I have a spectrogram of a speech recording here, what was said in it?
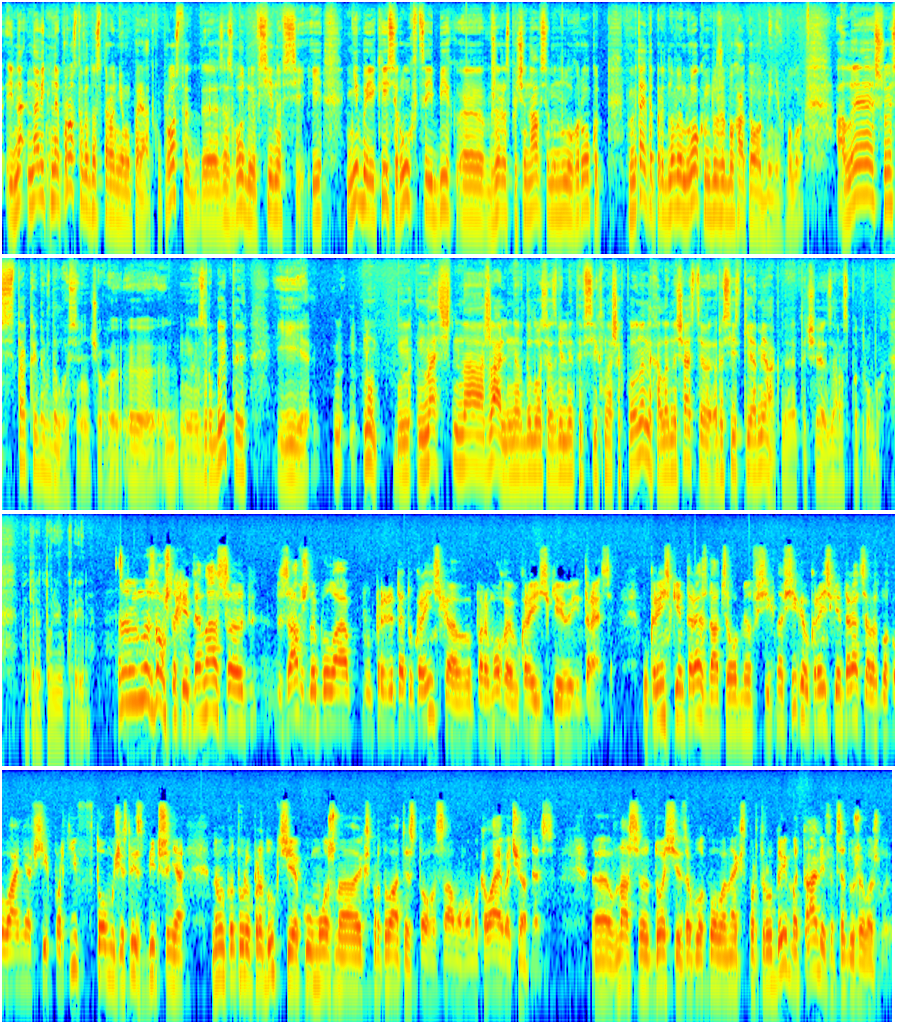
і на, навіть не просто в односторонньому порядку, просто за згодою всі на всі. І ніби якийсь рух в цей бік вже розпочинався минулого року. Пам'ятаєте, перед новим роком дуже багато обмінів було, але щось так і не вдалося нічого е, зробити. І ну, на, на жаль, не вдалося звільнити всіх наших полонених, але на щастя, російський аміак не тече зараз по трубах по території України. Ну знову ж таки, для нас е, завжди була пріоритет українська перемога, українські інтереси. Український інтерес да це обмін всіх на всіх. І український інтерес це розблокування всіх портів, в тому числі збільшення номенклатури продукції, яку можна експортувати з того самого Миколаєва чи Одеси. Е, В нас досі заблокований експорт руди, металів, і це дуже важливо.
